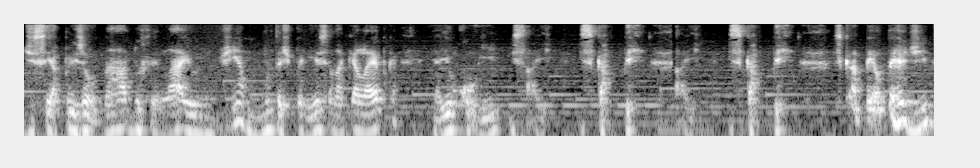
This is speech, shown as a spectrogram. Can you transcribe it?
de ser aprisionado, sei lá, eu não tinha muita experiência naquela época, e aí eu corri e saí, escapei, saí, escapei. Escapei, eu perdi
